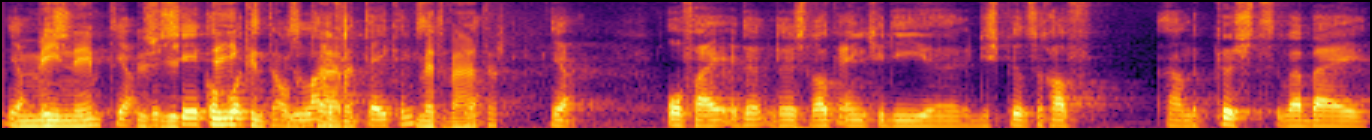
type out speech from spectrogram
Ja, dus- meeneemt. dus de je cirkel tekent als het ware getekend. met water. Ja. Of hij, er, er is er ook eentje die, eh, die speelt zich af aan de kust, waarbij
